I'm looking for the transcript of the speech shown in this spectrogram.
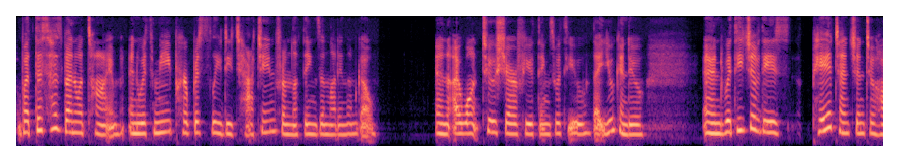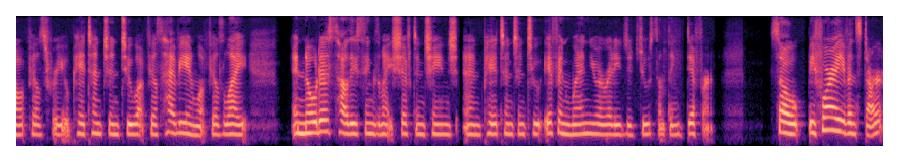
but this has been with time and with me purposely detaching from the things and letting them go. And I want to share a few things with you that you can do. And with each of these, pay attention to how it feels for you. Pay attention to what feels heavy and what feels light. And notice how these things might shift and change. And pay attention to if and when you are ready to do something different. So, before I even start,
